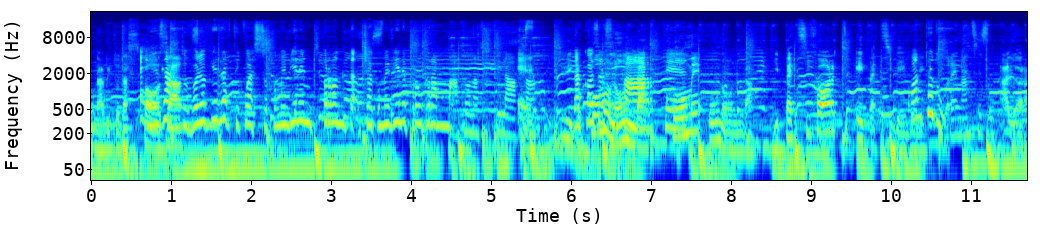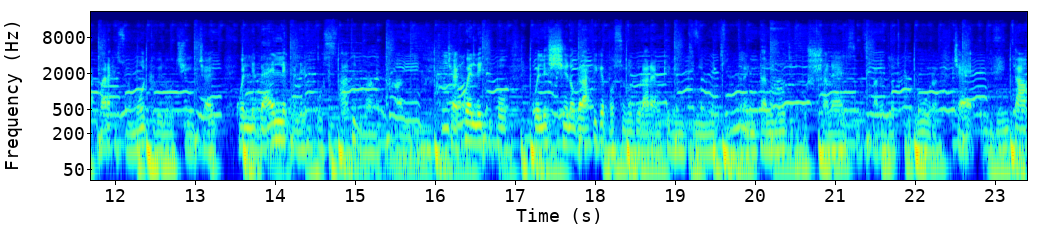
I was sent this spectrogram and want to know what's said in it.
un abito da Eh, sposa. esatto, volevo chiederti questo, come viene impronta, cioè come viene programmata una sfilata? Eh, dico, Da cosa come si un'onda, parte? come un'onda. I pezzi forti e i pezzi deboli. Quanto dura innanzitutto? Allora, guarda che sono molto veloci, cioè quelle belle, quelle impostate durano tanto. Cioè quelle tipo, quelle scenografiche possono durare anche 20 minuti, 30 minuti, tipo Chanel, si parla di haute couture. Cioè diventa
